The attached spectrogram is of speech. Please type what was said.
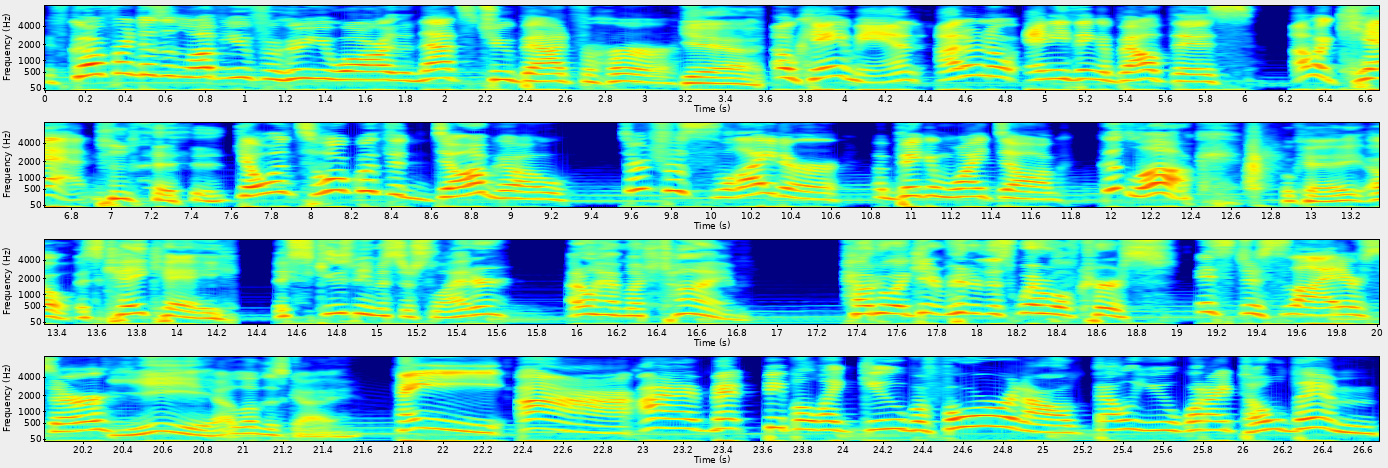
If girlfriend doesn't love you for who you are, then that's too bad for her. Yeah, Okay, man, I don't know anything about this. I'm a cat. Go and talk with the doggo. Search for Slider, a big and white dog. Good luck. Okay. Oh, it's KK. Excuse me, Mr. Slider. I don't have much time. How do I get rid of this werewolf curse? Mr. Slider, sir. Yeah, I love this guy. Hey, ah, I've met people like you before, and I'll tell you what I told them.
